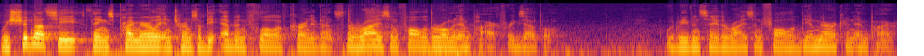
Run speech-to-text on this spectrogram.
We should not see things primarily in terms of the ebb and flow of current events, the rise and fall of the Roman Empire, for example. Would we even say the rise and fall of the American Empire?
